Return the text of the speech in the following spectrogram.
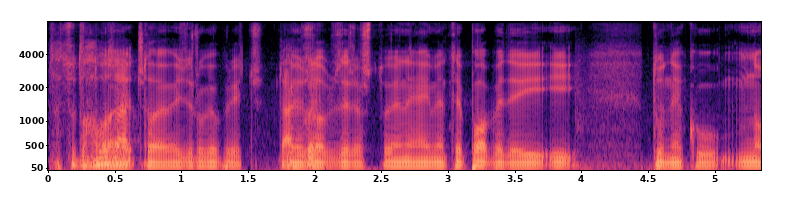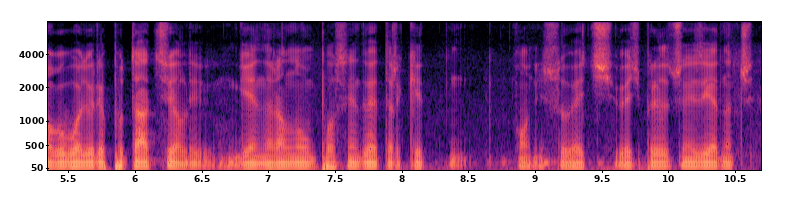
Sad su dva vozača. To je, već druga priča. Tako Bez je. obzira što je ne imate pobede i, i tu neku mnogo bolju reputaciju, ali generalno u poslednje dve trke oni su već, već prilično izjednačeni.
